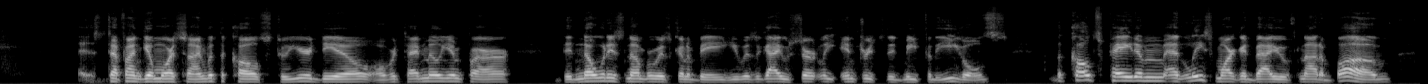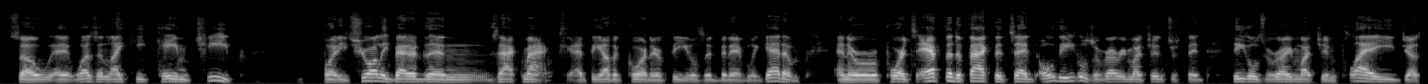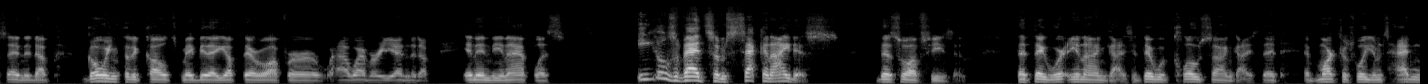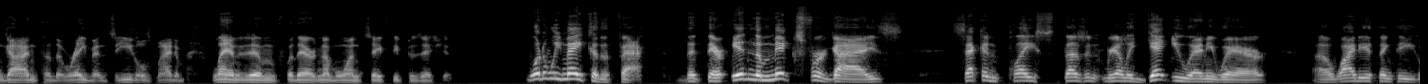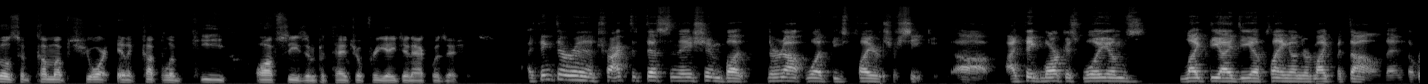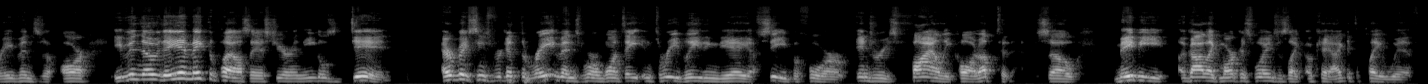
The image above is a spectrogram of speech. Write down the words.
Stephon Gilmore signed with the Colts, two year deal, over 10 million per. Didn't know what his number was going to be. He was a guy who certainly interested me for the Eagles. The Colts paid him at least market value, if not above. So it wasn't like he came cheap, but he's surely better than Zach Mack at the other corner if the Eagles had been able to get him. And there were reports after the fact that said, oh, the Eagles were very much interested. The Eagles were very much in play. He just ended up going to the Colts. Maybe they upped their offer, however, he ended up in Indianapolis. Eagles have had some second-itis this offseason that they were in on guys, that they were close on guys, that if Marcus Williams hadn't gone to the Ravens, the Eagles might have landed him for their number one safety position. What do we make of the fact that they're in the mix for guys? Second place doesn't really get you anywhere. Uh, why do you think the Eagles have come up short in a couple of key offseason potential free agent acquisitions? I think they're an attractive destination, but they're not what these players are seeking. Uh, I think Marcus Williams liked the idea of playing under Mike Macdonald, and the Ravens are, even though they didn't make the playoffs last year and the Eagles did, everybody seems to forget the Ravens were once eight and three leading the AFC before injuries finally caught up to them. So maybe a guy like Marcus Williams was like, okay, I get to play with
